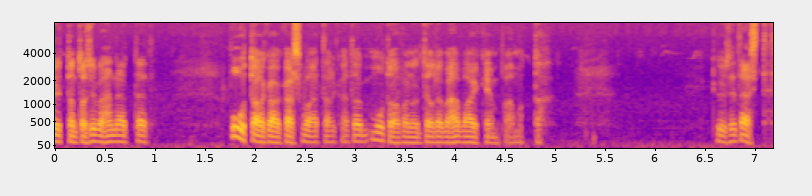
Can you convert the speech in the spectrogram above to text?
Nyt on tosi vähän näyttää, että puut alkaa kasvaa, että alkaa tuo mutohvanointi ole vähän vaikeampaa, mutta kyllä se tästä.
